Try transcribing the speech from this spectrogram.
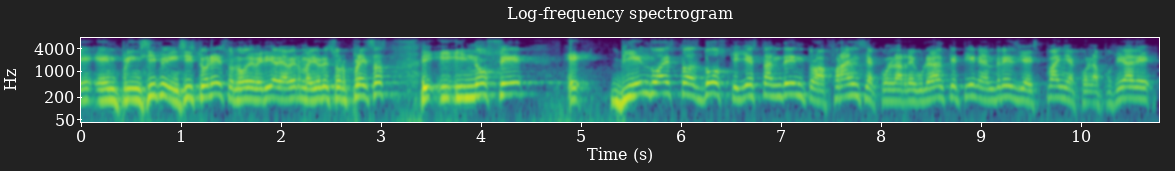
En, principio, insisto en eso, no debería de haber mayores sorpresas y, no sé, eh, viendo a estas dos que ya están dentro, a Francia con la regularidad que tiene Andrés y a España con la posibilidad de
